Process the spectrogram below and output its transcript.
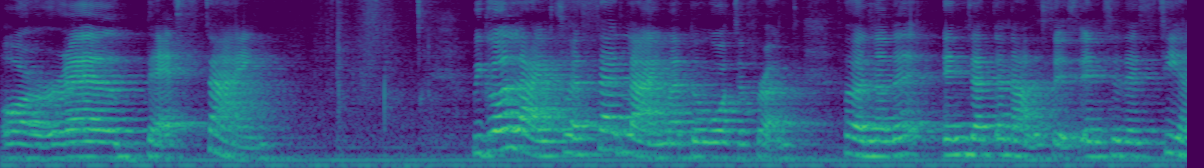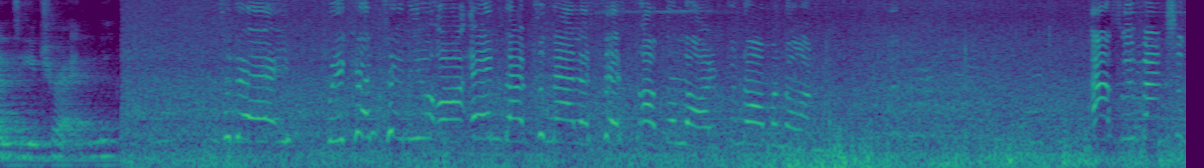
or real best time. We go live to a sad lime at the waterfront for another in-depth analysis into this T&T trend. Today, we continue our in-depth analysis of the lime phenomenon. As we mentioned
